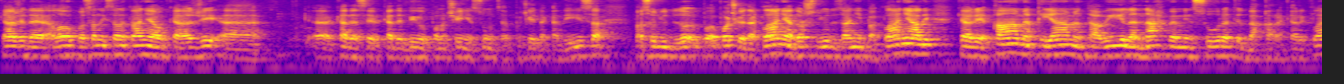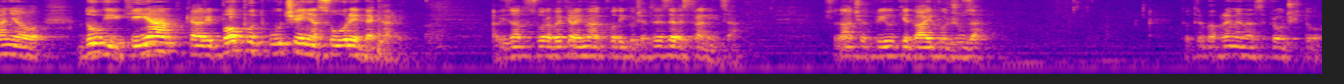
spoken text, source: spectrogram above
kaže da je Allah poslanik sada klanjao, kaže, uh, kada se kada je bio pomračenje sunca početak hadisa pa su ljudi do, počeli da klanja došli ljudi za njim pa klanjali. Kaže qame qiyaman tawila nahve min surati al-baqara. Kaže klanjao dugi kijam, kaže poput učenja sure Bekare. A vi znate sura Bekara ima koliko? 49 stranica. Što znači otprilike 2,5 džuza. To treba vremena da se prouči to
